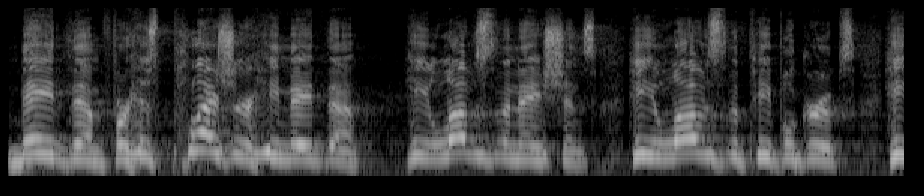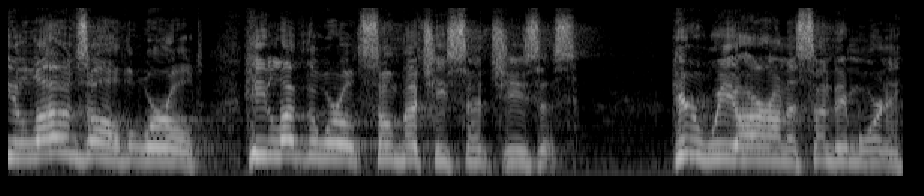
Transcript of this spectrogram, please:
made them. For His pleasure, He made them. He loves the nations. He loves the people groups. He loves all the world. He loved the world so much, He sent Jesus. Here we are on a Sunday morning,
